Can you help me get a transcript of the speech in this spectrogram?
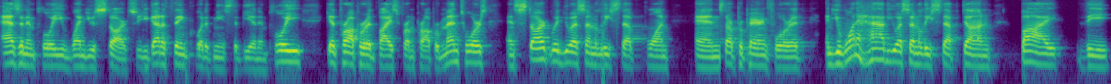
as an employee when you start. So you got to think what it means to be an employee get proper advice from proper mentors and start with usmle step one and start preparing for it. And you want to have usmle step done by the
